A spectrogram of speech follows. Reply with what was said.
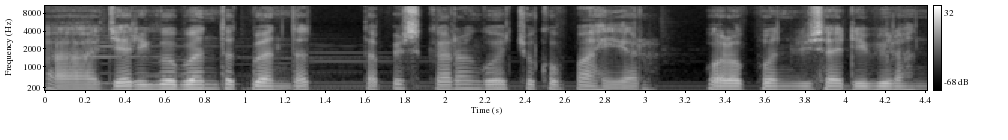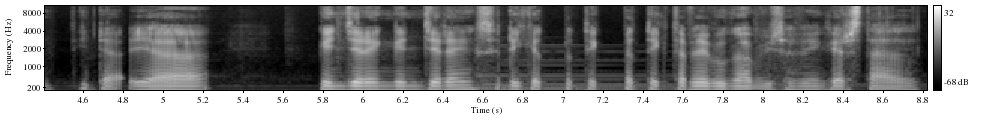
uh, jari gue bantet-bantet tapi sekarang gue cukup mahir walaupun bisa dibilang tidak ya genjreng-genjreng sedikit petik-petik tapi nggak bisa fingerstyle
